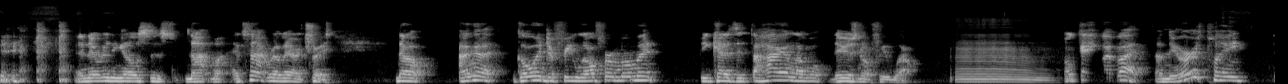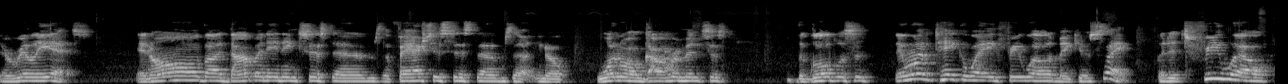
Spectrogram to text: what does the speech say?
and everything else is not. My, it's not really our choice. Now I'm going to go into free will for a moment because at the higher level there's no free will. Mm. Okay, but, but on the earth plane there really is. In all the dominating systems, the fascist systems, the you know one world government system, the globalists, they want to take away free will and make you a slave. But it's free will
